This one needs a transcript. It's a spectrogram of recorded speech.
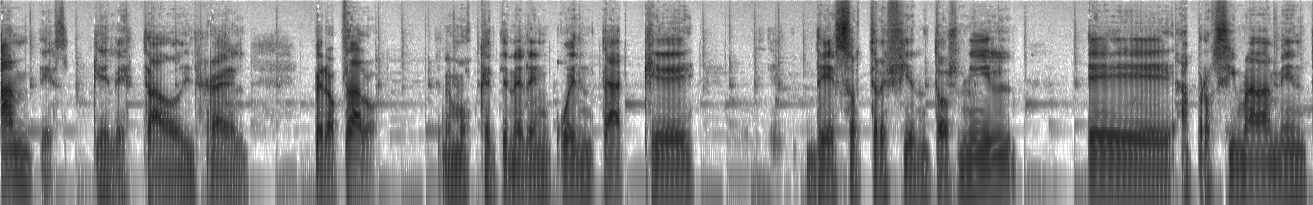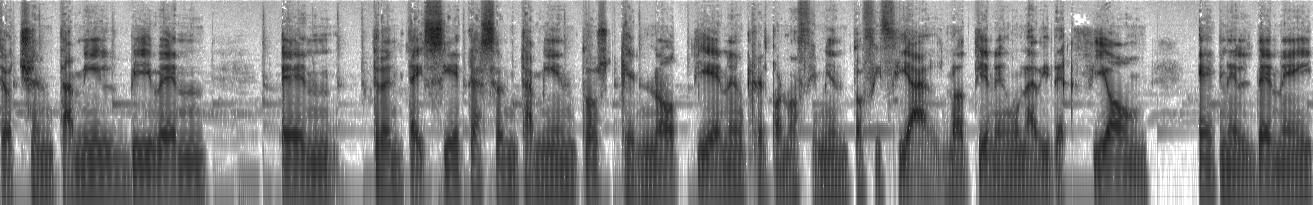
antes que el Estado de Israel. Pero claro, tenemos que tener en cuenta que de esos 300.000, eh, aproximadamente 80.000 viven en 37 asentamientos que no tienen reconocimiento oficial, no tienen una dirección en el DNI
